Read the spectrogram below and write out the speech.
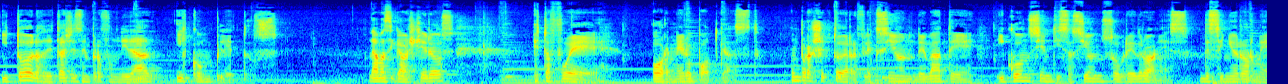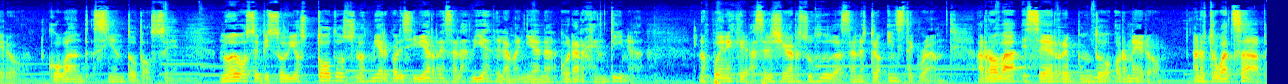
y todos los detalles en profundidad y completos. Damas y caballeros, esto fue Hornero Podcast, un proyecto de reflexión, debate y concientización sobre drones de señor Hornero, Cobant 112. Nuevos episodios todos los miércoles y viernes a las 10 de la mañana, hora argentina. Nos pueden hacer llegar sus dudas a nuestro Instagram, arroba a nuestro WhatsApp,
